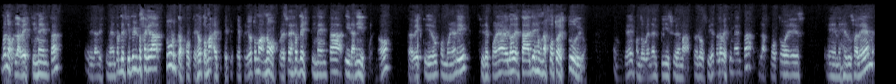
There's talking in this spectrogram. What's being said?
bueno, la vestimenta. Eh, la vestimenta al principio yo pensaba que era turca porque es otomano. El, periodo otomano, no, pero esa es vestimenta iraní, pues, ¿no? Está vestido como iraní. Si se pone a ver los detalles, es una foto de estudio. ¿okay? Cuando ven el piso y demás. Pero fíjate la vestimenta, la foto es en Jerusalén.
